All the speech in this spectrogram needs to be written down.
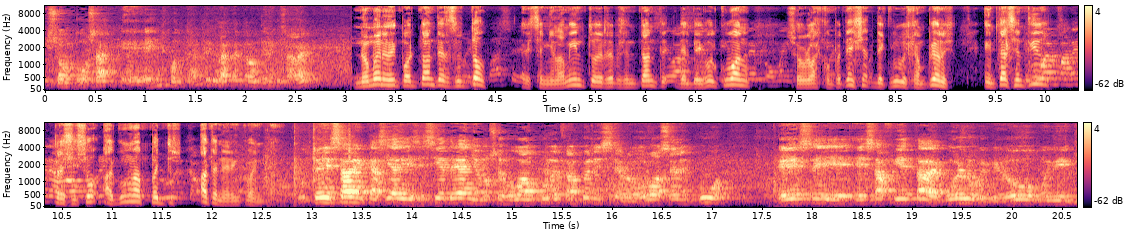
Y son cosas que es importante que la gente lo tiene que saber. No menos importante resultó el señalamiento del representante del béisbol cubano sobre las competencias de clubes campeones. En tal sentido, precisó algunos aspectos a tener en cuenta. Ustedes saben que hacía 17 años no se jugaba un club de campeones y se logró hacer en Cuba. Ese, esa fiesta de pueblo que quedó muy bien.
